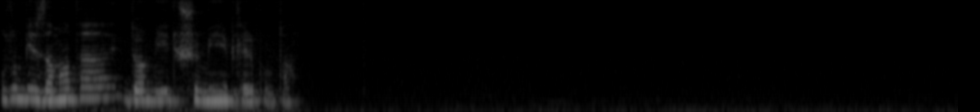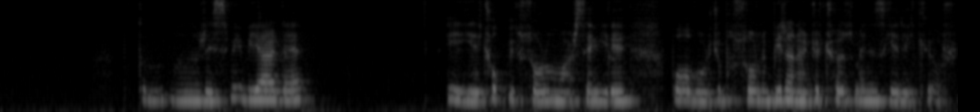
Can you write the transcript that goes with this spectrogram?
Uzun bir zamanda dönmeyi düşünmeyebilir buradan. Bakın resmi bir yerle ilgili çok büyük sorun var sevgili Boğa burcu. Bu sorunu bir an önce çözmeniz gerekiyor.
